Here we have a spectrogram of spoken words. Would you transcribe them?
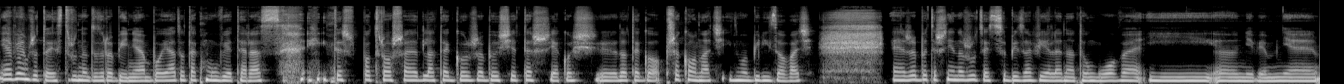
ja wiem, że to jest trudne do zrobienia, bo ja to tak mówię teraz i też potroszę dlatego, żeby się też jakoś y, do tego przekonać i zmobilizować, e, żeby też nie narzucać sobie za wiele na tą głowę i e, nie wiem, nie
